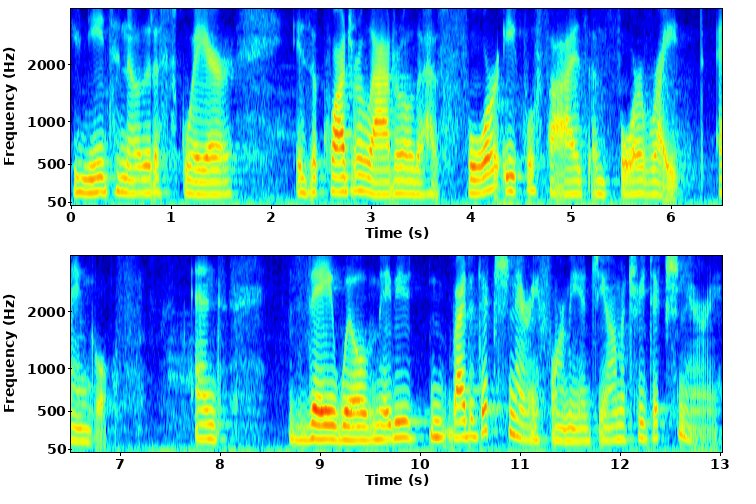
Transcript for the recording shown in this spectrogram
You need to know that a square is a quadrilateral that has four equal sides and four right angles. And they will maybe write a dictionary for me, a geometry dictionary.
